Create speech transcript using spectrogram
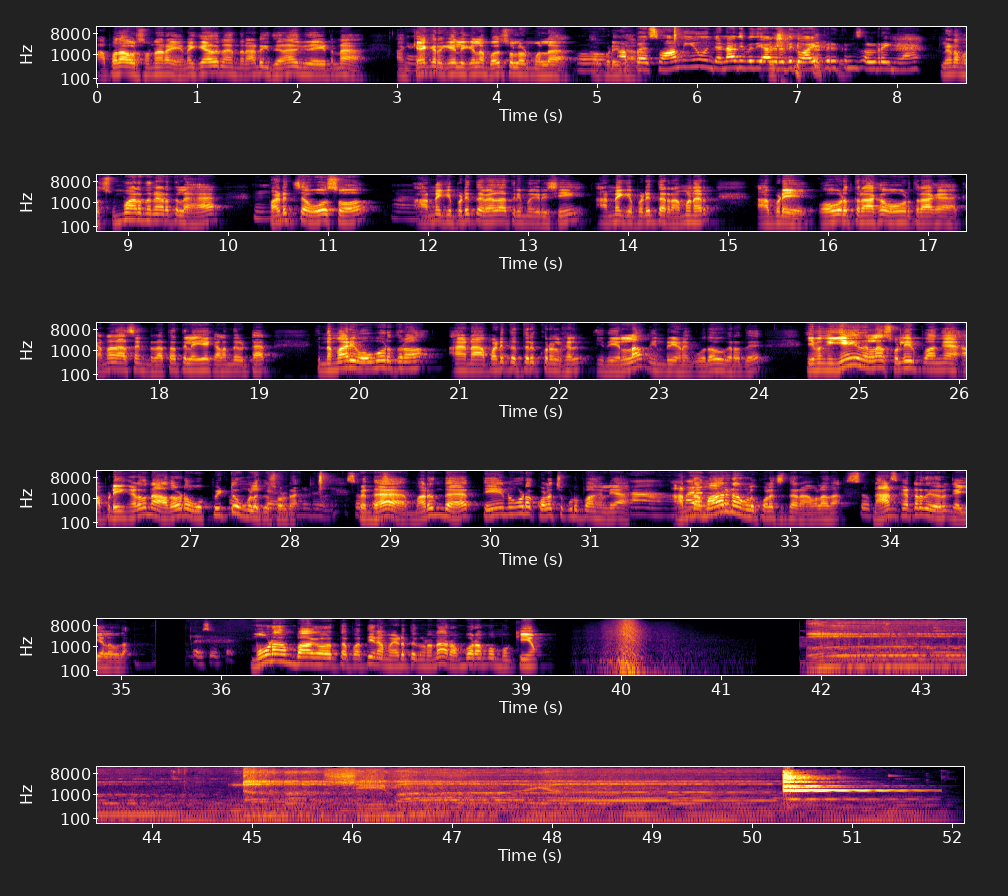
அப்போ தான் அவர் சொன்னாரா எனக்காவது நான் இந்த நாட்டுக்கு ஜனாதிபதி ஆகிட்டேன்னா அங்கே கேட்குற கேள்விக்கெல்லாம் பதில் சொல்லணுமில்ல ஓ, அப்படின்னாரா. அப்ப சுவாமியும் ஜனாதிபதி ஆகுறதுக்கு வாய்ப்பு இருக்குன்னு சொல்றீங்களா இல்லை நம்ம சும்மா இருந்த நேரத்தில். படித்த ஓசோ. அன்னைக்கு படித்த வேதாத்ரி மகரிஷி அன்னைக்கு படித்த ரமணர் அப்படி ஒவ்வொருத்தராக ஒவ்வொருத்தராக கண்ணதாசன் ரத்தத்திலேயே கலந்து விட்டார். இந்த மாதிரி ஒவ்வொருத்தரும் நான் படித்த திருக்குறள்கள் இது எல்லாம் இன்று எனக்கு உதவுகிறது. இவங்க ஏன் இதெல்லாம் சொல்லியிருப்பாங்க அப்படிங்கிறத நான் அதோட ஒப்பிட்டு உங்களுக்கு சொல்கிறேன். இப்போ இந்த மருந்தை தேனோட குழச்சி கொடுப்பாங்க இல்லையா? அந்த. மாதிரி நான் உங்களுக்கு குழச்சி தரேன் அவ்வளோதான் நான் கட்டுறது வெறும் கையளவு தான். மூணாம் பாகவத்தை பற்றி நம்ம எடுத்துக்கணும்னா ரொம்ப ரொம்ப முக்கியம். Oh.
